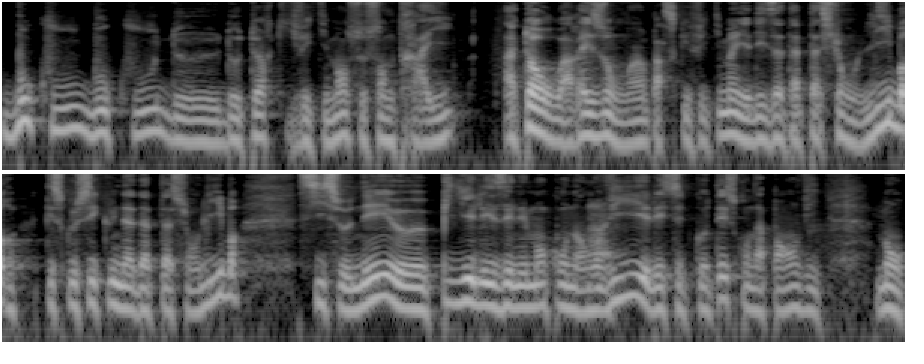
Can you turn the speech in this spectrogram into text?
beaucoup, beaucoup de- d'auteurs qui, effectivement, se sentent trahis, à tort ou à raison, hein, parce qu'effectivement, il y a des adaptations libres. Qu'est-ce que c'est qu'une adaptation libre Si ce n'est euh, piller les éléments qu'on a envie et laisser de côté ce qu'on n'a pas envie? Bon,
